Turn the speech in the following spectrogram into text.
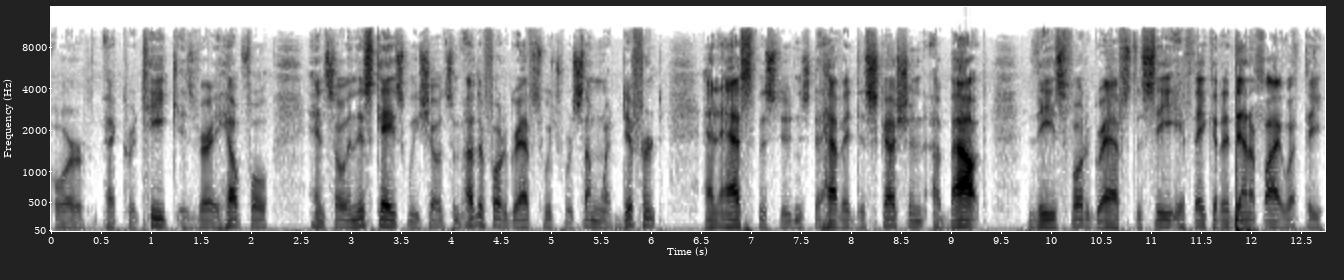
or critique is very helpful. And so in this case, we showed some other photographs which were somewhat different and asked the students to have a discussion about these photographs to see if they could identify what the,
